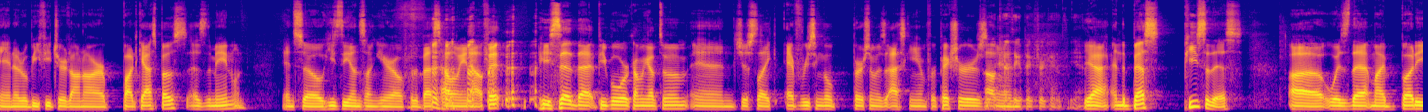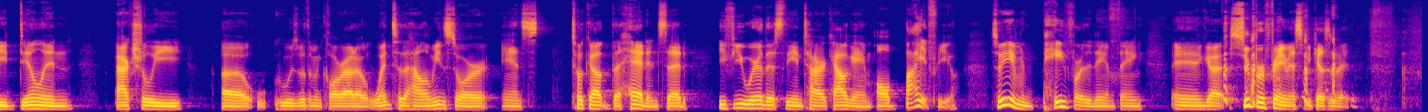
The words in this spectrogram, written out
And it'll be featured on our podcast post as the main one. And so he's the unsung hero for the best Halloween outfit. He said that people were coming up to him and just like every single person was asking him for pictures. Oh, can I and- take a picture? Can I, yeah. yeah, and the best piece of this uh, was that my buddy Dylan actually, uh, who was with him in Colorado, went to the Halloween store and s- took out the head and said, "If you wear this the entire Cal game, I'll buy it for you." So he didn't even pay for the damn thing and got super famous because of it.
